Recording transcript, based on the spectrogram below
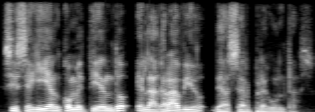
si seguían cometiendo el agravio de hacer preguntas.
